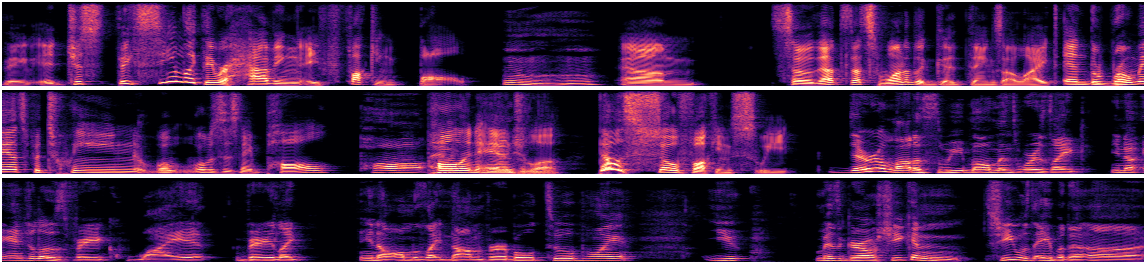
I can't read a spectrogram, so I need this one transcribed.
they, it just they seemed like they were having a fucking ball. Mm-hmm. Um, so that's that's one of the good things I liked, and the romance between what what was his name, Paul, Paul, Paul and Angela. That was so fucking sweet. There are a lot of sweet moments where it's like you know Angela is very quiet, very like you know almost like nonverbal to a point. You. Miss Girl, she can. She was able to uh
